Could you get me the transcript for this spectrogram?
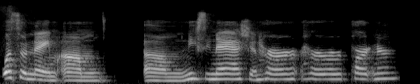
What's her name? Um, um, Niecy Nash and her her partner.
